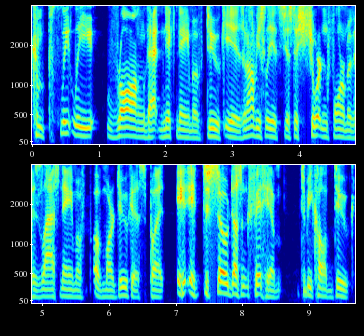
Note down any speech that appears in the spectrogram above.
completely wrong that nickname of Duke is, and obviously it's just a shortened form of his last name of of Mardukas, but it, it just so doesn't fit him to be called Duke.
